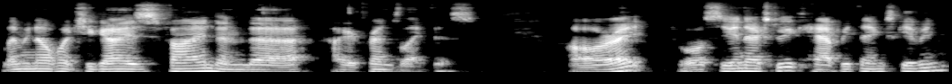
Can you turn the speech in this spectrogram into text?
Let me know what you guys find and uh, how your friends like this. Alright, we'll see you next week. Happy Thanksgiving.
